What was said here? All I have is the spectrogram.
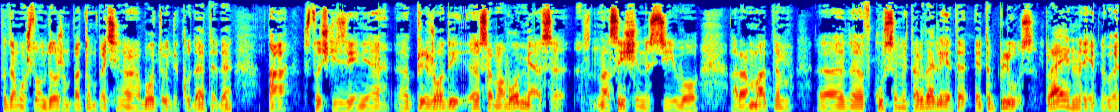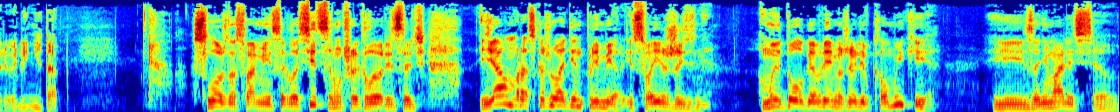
потому что он должен потом пойти на работу или куда-то, да, а с точки зрения э, природы э, самого мяса, насыщенности его ароматом, вкусом и так далее, это, это плюс. Правильно я говорю или не так? Сложно с вами не согласиться, Мушек Лорисович. Я вам расскажу один пример из своей жизни. Мы долгое время жили в Калмыкии и занимались э,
